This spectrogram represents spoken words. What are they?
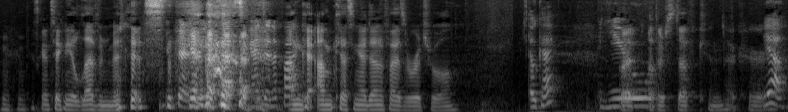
It's gonna take me eleven minutes. Okay. Are you casting identify? I'm, ca- I'm guessing identify as a ritual, Okay. But You other stuff can occur. Yeah.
